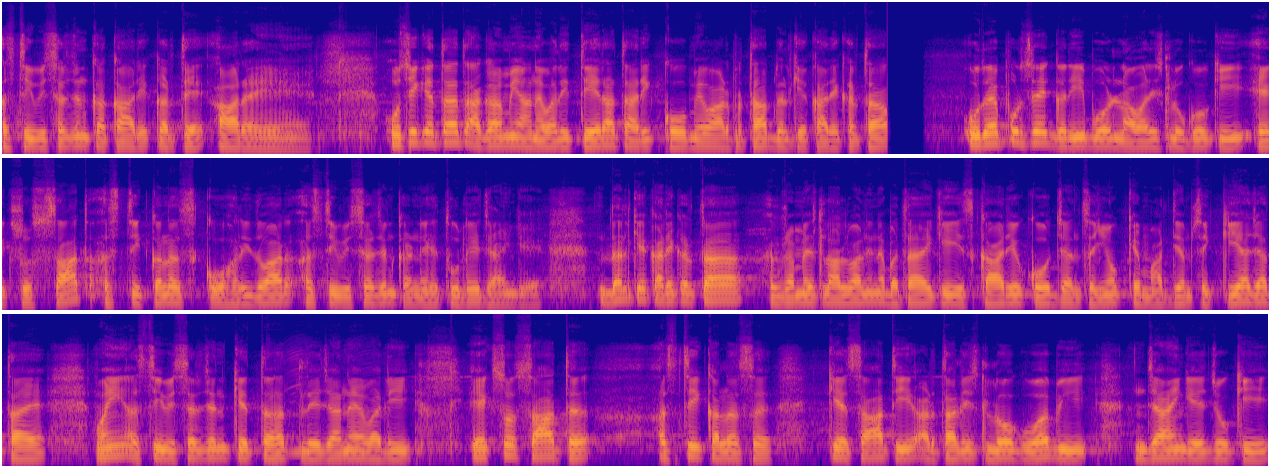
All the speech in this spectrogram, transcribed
अस्थि विसर्जन का कार्य करते आ रहे हैं। उसी के तहत आगामी आने वाली तेरह तारीख को मेवाड़ प्रताप दल के कार्यकर्ता उदयपुर से गरीब और लावारिस लोगों की 107 अस्थि कलश को हरिद्वार अस्थि विसर्जन करने हेतु ले जाएँगे। दल के कार्यकर्ता रमेश लालवानी ने बताया कि इस कार्य को जनसहयोग के माध्यम से किया जाता है। वहीं अस्थि विसर्जन के तहत ले जाने वाली 107 अस्थि कलश के साथ ही 48 लोग वह भी जाएँगे जो कि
